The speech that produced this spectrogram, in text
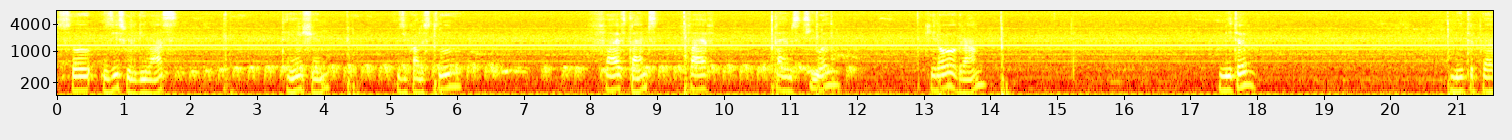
So this will give us tension is equals to 5 times 5 times 12 kilogram meter meter per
